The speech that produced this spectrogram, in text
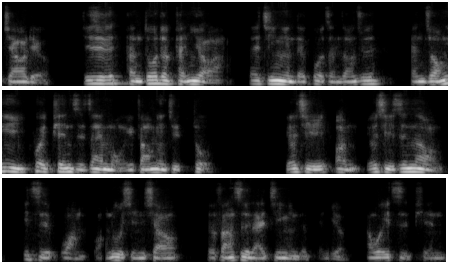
交流。其实很多的朋友啊。在经营的过程中，就是很容易会偏执在某一方面去做，尤其哦，尤其是那种一直网网络行销的方式来经营的朋友，他会一直偏，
